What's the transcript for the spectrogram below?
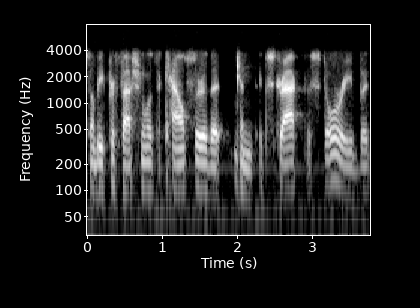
somebody professional. It's a counselor that can extract the story. But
